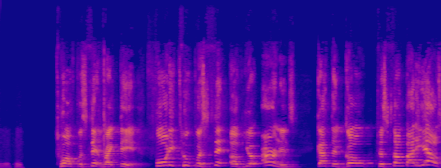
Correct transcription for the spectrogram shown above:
Mhm. 12% right there. 42% of your earnings got to go to somebody else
